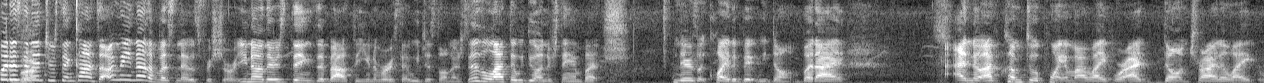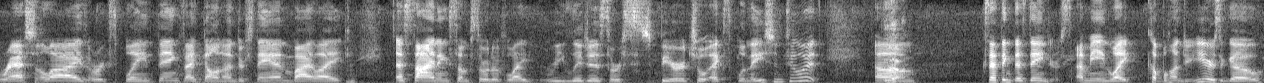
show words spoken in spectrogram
but it's an interesting concept. I mean, none of us knows for sure. You know, there's things about the universe that we just don't understand. There's a lot that we do understand, but there's a, quite a bit we don't. But I, I know I've come to a point in my life where I don't try to like rationalize or explain things I don't understand by like assigning some sort of like religious or spiritual explanation to it. Yeah. Um, because I think that's dangerous. I mean, like a couple hundred years ago,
